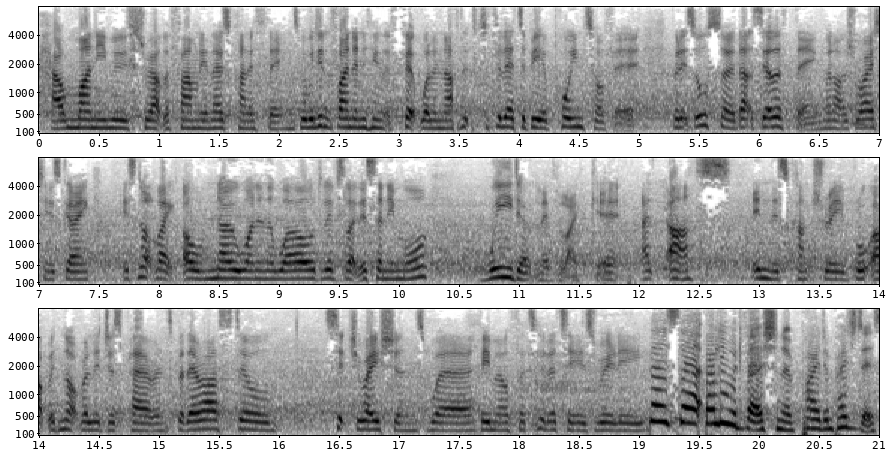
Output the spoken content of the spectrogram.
how money moves throughout the family and those kind of things. Well, we didn't find anything that fit well enough for there to be a point of it. But it's also, that's the other thing, when I was writing, it's going, it's not like, oh, no one in the world lives like this anymore. We don't live like it. Us in this country, brought up with not religious parents, but there are still situations where female fertility is really There's a Bollywood version of Pride and Prejudice,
